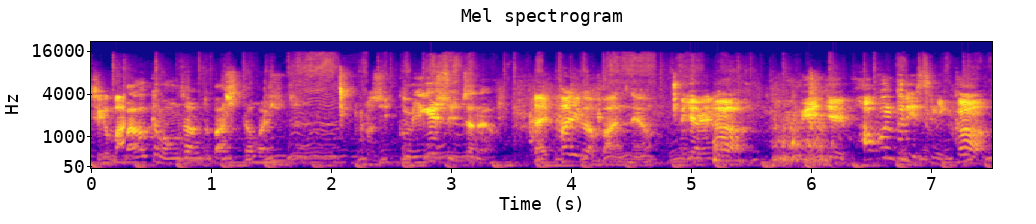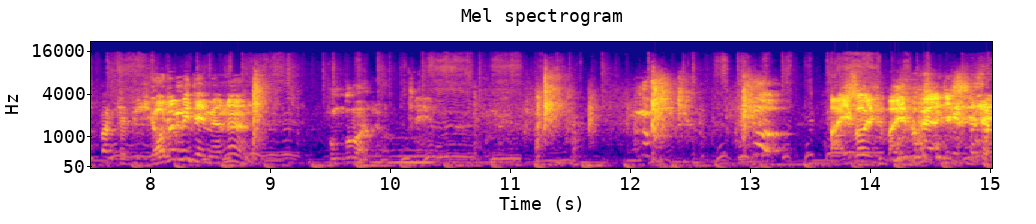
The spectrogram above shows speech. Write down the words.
지금 마, 맛없게 먹는 사람도 맛있다고 할 수 있잖아요. 그럼 이길 수 있잖아요. 날파리가 많네요. 그게 아니라 위에 이제 화분들이 있으니까 빨리 대피. 여름이 되면은 궁금하죠. 말벌 말벌 아저씨세요.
